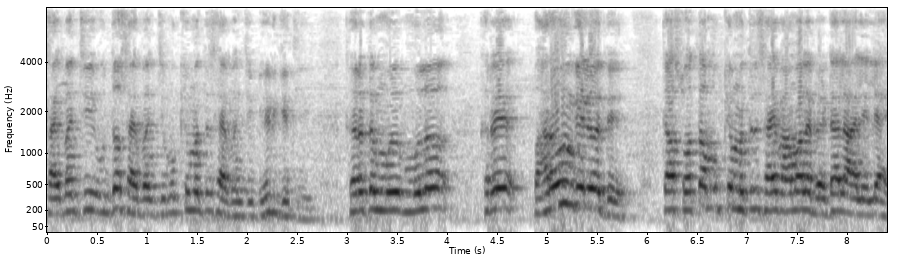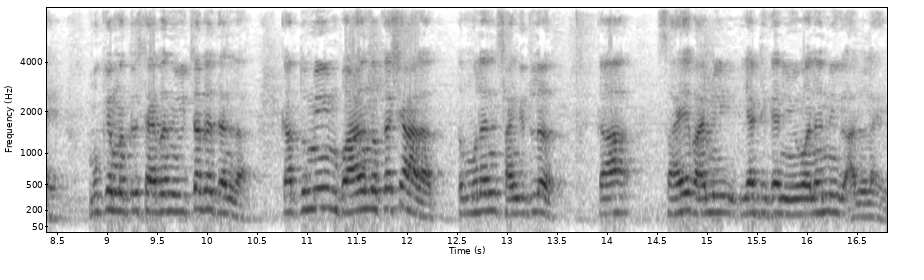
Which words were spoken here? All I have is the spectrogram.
साहेबांची उद्धव साहेबांची मुख्यमंत्री साहेबांची भेट घेतली खरं तर मु- मुलं खरे भारावून गेले होते. का स्वतः मुख्यमंत्री साहेब आम्हाला भेटायला आलेले आहे? मुख्यमंत्री साहेबांनी विचारलं त्यांना का तुम्ही बाळांनो कसे आलात? तर मुलांनी सांगितलं का साहेब आम्ही या ठिकाणी विमानाने आलेलो आहे.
